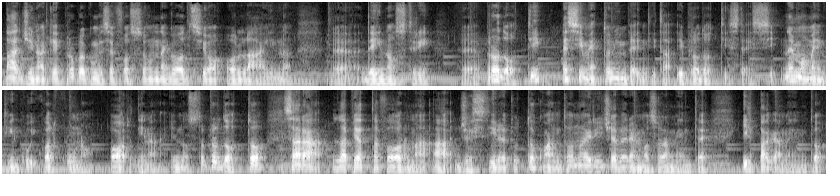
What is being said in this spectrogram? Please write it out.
pagina che è proprio come se fosse un negozio online eh, dei nostri eh, prodotti e si mettono in vendita i prodotti stessi. Nel momento in cui qualcuno ordina il nostro prodotto, sarà la piattaforma a gestire tutto quanto, noi riceveremo solamente il pagamento,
